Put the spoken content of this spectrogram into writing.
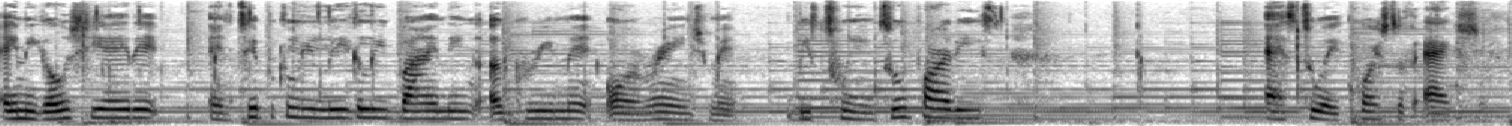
a negotiated and typically legally binding agreement or arrangement between two parties as to a course of action.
